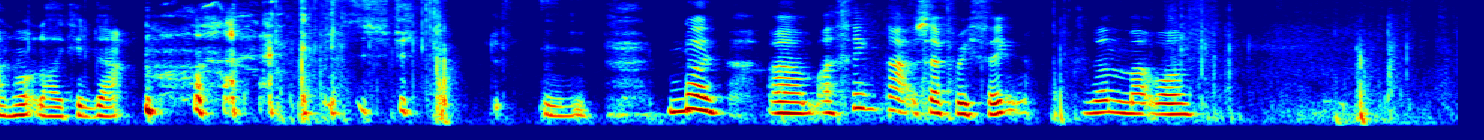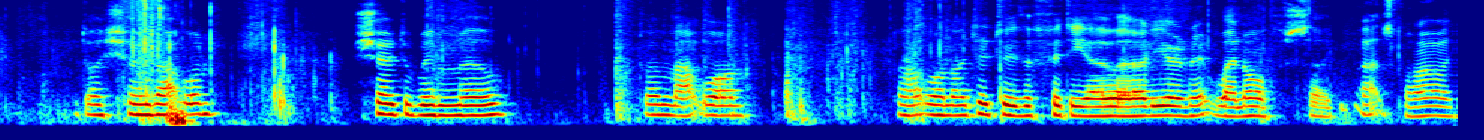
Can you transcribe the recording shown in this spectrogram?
I'm not liking that. just. No, um, I think that's everything. Done that one. Did I show that one? Show the windmill. Done that one. That one. I did do the video earlier and it went off, so that's why I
